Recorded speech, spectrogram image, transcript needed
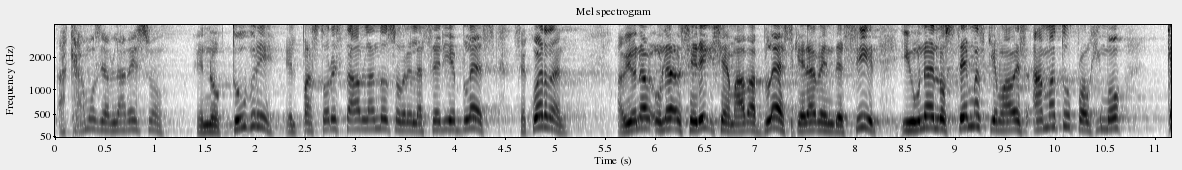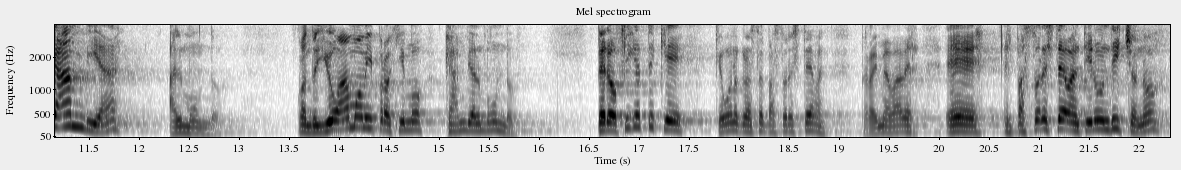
acabamos de hablar eso. En octubre el pastor estaba hablando sobre la serie Bless. ¿Se acuerdan? Había una, serie que se llamaba Bless, que era bendecir. Y uno de los temas que llamaba es ama a tu prójimo, cambia al mundo. Cuando yo amo a mi prójimo, cambia al mundo. Pero fíjate que, qué bueno que no está el pastor Esteban, pero ahí me va a ver. Eh, el pastor Esteban tiene un dicho, ¿no?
